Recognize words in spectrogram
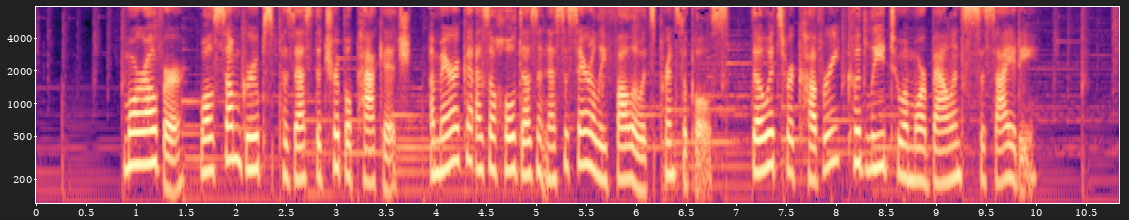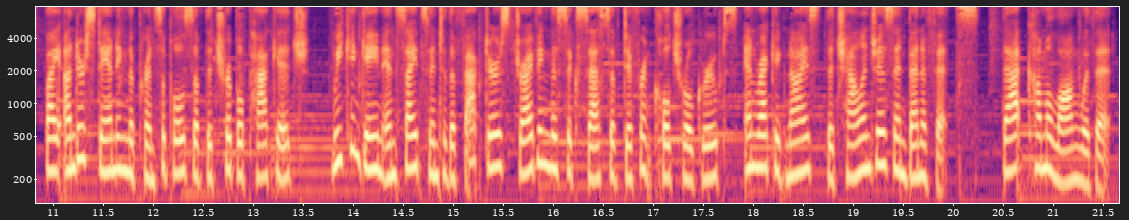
Moreover, while some groups possess the triple package, America as a whole doesn't necessarily follow its principles. though its recovery could lead to a more balanced society. By understanding the principles of the triple package, we can gain insights into the factors driving the success of different cultural groups and recognize the challenges and benefits that come along with it.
